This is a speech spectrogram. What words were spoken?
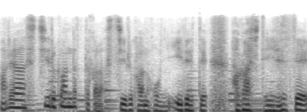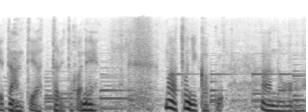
あれはスチール缶だったから、スチール缶の方に入れて、剥がして入れて、なんてやったりとかね。まあ、とにかく、あの、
